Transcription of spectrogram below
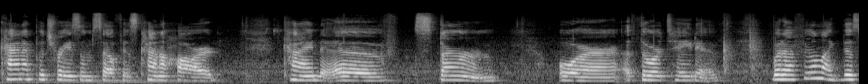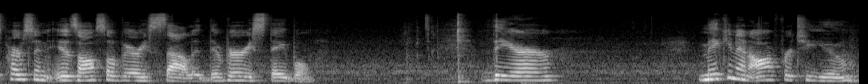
kind of portrays himself as kind of hard, kind of stern or authoritative. But I feel like this person is also very solid. They're very stable. They're making an offer to you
